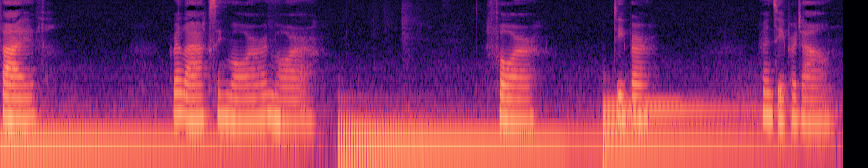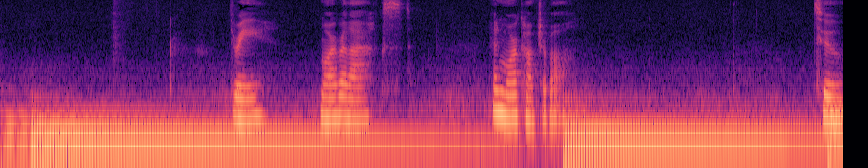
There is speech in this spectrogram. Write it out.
Five. Relaxing more and more. Four. Deeper and deeper down. Three. More relaxed and more comfortable. Two,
